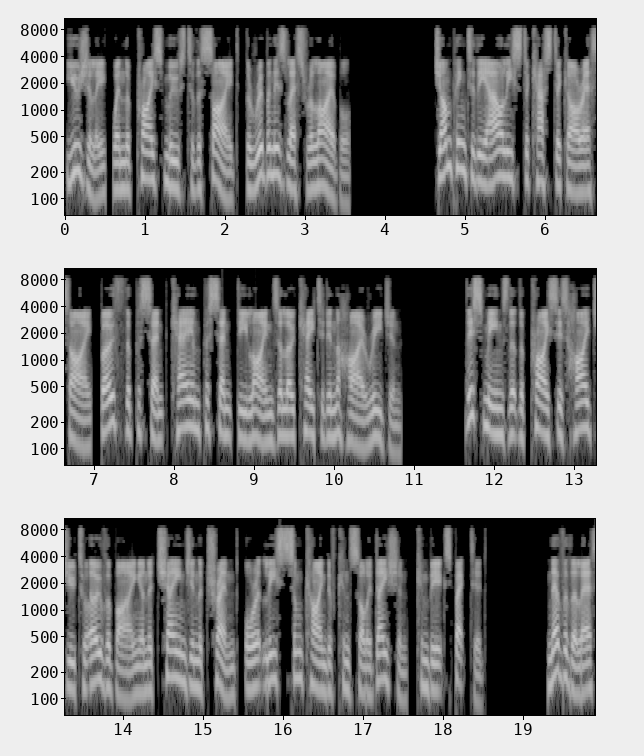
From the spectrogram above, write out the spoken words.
Usually, when the price moves to the side, the ribbon is less reliable. Jumping to the hourly stochastic RSI, both the percent %K and percent %D lines are located in the higher region. This means that the price is high due to overbuying and a change in the trend, or at least some kind of consolidation, can be expected. Nevertheless,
